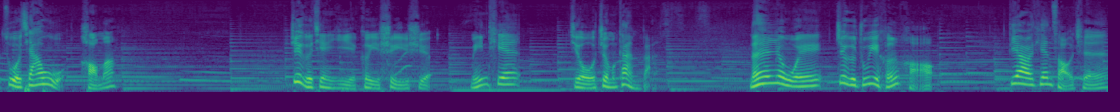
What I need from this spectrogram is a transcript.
做家务，好吗？这个建议可以试一试，明天就这么干吧。男人认为这个主意很好。第二天早晨，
